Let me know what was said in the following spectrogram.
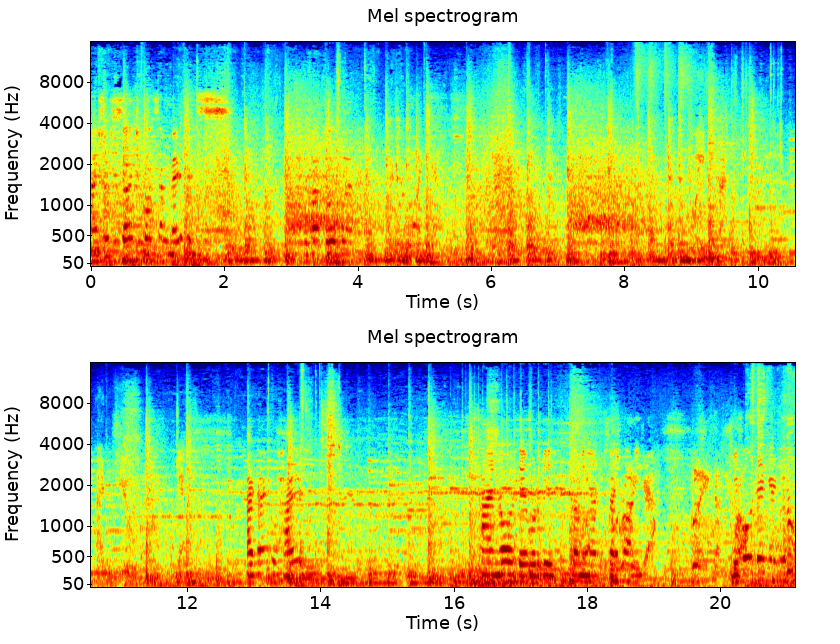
I should search for some medicines if I go for. I try to hide. I know they would be coming at such searching me. Before they get, you know.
